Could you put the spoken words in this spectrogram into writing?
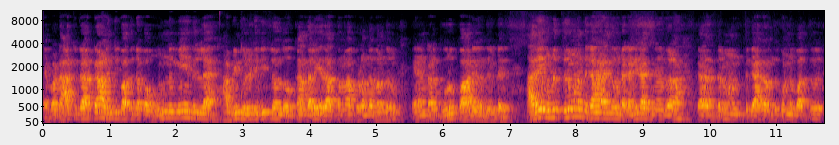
எப்போ டாக்டர் டாக்டரா அழிஞ்சு பார்த்துட்டப்பா ஒன்றுமே இது இல்லை அப்படின்னு சொல்லிட்டு வீட்டில் வந்து உட்காந்தாலே யதார்த்தமாக குழந்தை பிறந்துடும் ஏனென்றால் குரு பார்வை வந்து விட்டது. அதே போன்று திருமணத்துக்காக அழைந்து கொண்ட கன்னிராசி நண்பர்களாம் க- திருமணத்துக்காக வந்து பொண்ணு பார்த்து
